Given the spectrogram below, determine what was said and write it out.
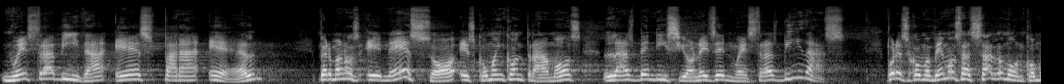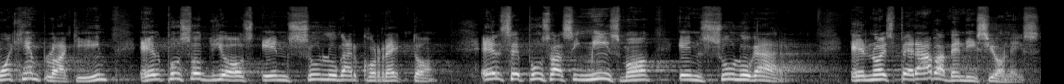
nuestra vida es para Él pero hermanos, en eso es como encontramos las bendiciones de nuestras vidas. Por eso, como vemos a Salomón como ejemplo aquí, él puso Dios en su lugar correcto. Él se puso a sí mismo en su lugar. Él no esperaba bendiciones,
